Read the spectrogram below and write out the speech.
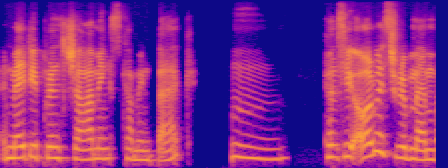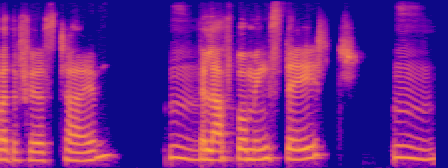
And maybe Prince Charming's coming back. Because mm. you always remember the first time, mm. the love bombing stage, mm.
